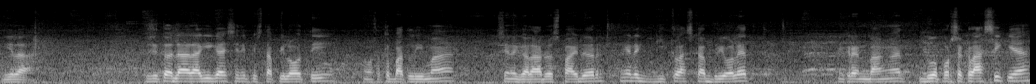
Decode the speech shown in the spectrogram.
Gila. Terus itu ada lagi guys, ini Pista Piloti nomor 145. Terus ini ada Gallardo Spider. Ini ada G-Class Cabriolet. Ini keren banget. Dua Porsche klasik ya.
